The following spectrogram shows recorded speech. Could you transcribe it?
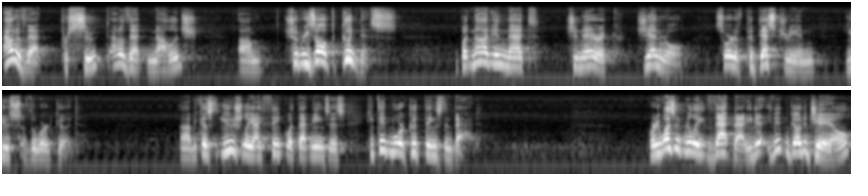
out of that pursuit, out of that knowledge, um, should result goodness, but not in that generic, general, sort of pedestrian use of the word good. Uh, because usually I think what that means is he did more good things than bad. Or he wasn't really that bad. He, did, he didn't go to jail.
